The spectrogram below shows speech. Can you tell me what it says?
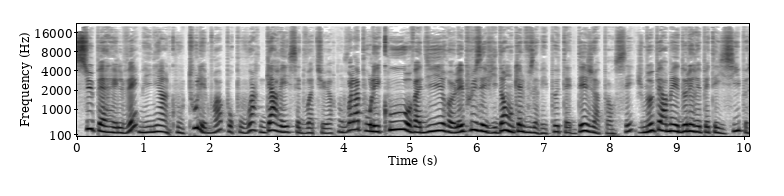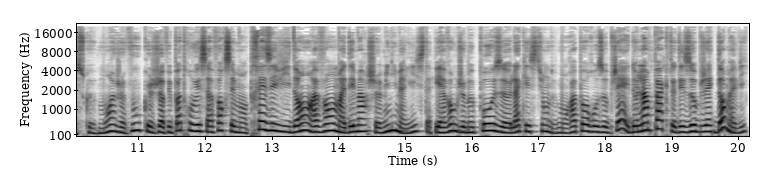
super élevé, mais il y a un coût tous les mois pour pouvoir garer cette voiture. Donc, voilà pour les coûts, on va dire, les plus évidents auxquels vous avez peut-être déjà pensé. Je me permets de les répéter ici parce que moi j'avoue que j'avais pas trouvé ça forcément très évident avant ma démarche minimaliste et avant que je me pose la question de mon rapport aux objets et de l'impact des objets dans ma vie.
